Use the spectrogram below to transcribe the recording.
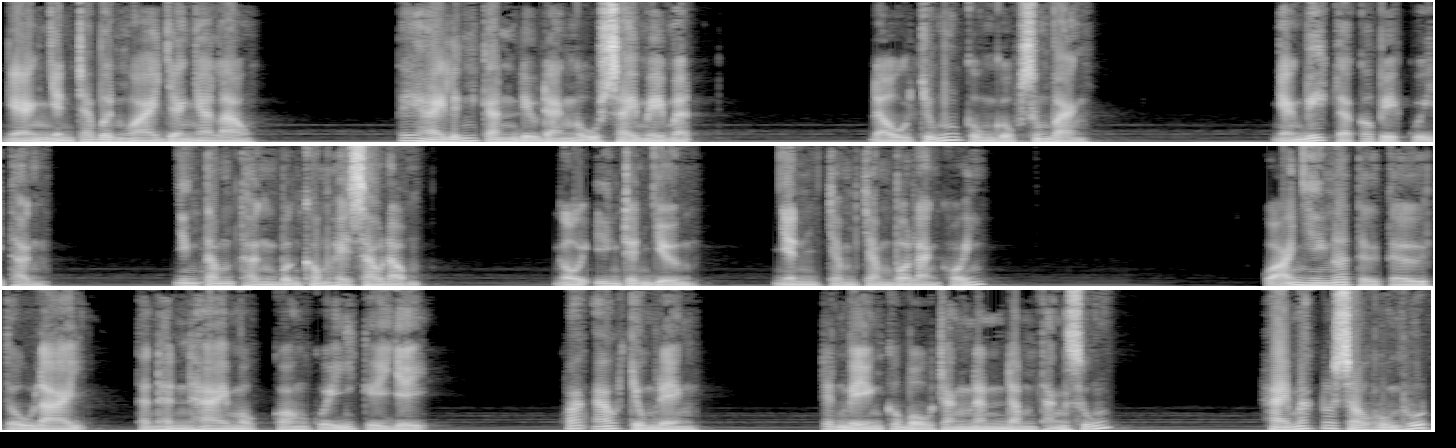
Ngạn nhìn ra bên ngoài gian nhà lao, Thấy hai lính canh đều đang ngủ say mê mệt. Đầu chúng cùng gục xuống bàn. Ngạn biết là có việc quỷ thần. Nhưng tâm thần vẫn không hề sao động. Ngồi yên trên giường Nhìn chăm chăm vào làn khói. Quả nhiên nó từ từ tụ lại Thành hình hài một con quỷ kỳ dị. Khoác áo trùng đen Trên miệng có bộ răng nanh đâm thẳng xuống. Hai mắt nó sâu hun hút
